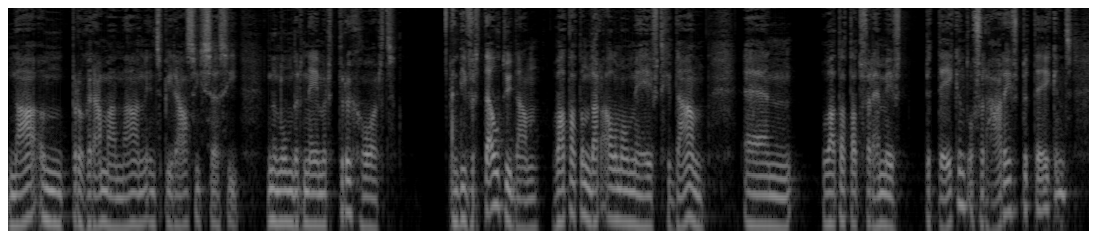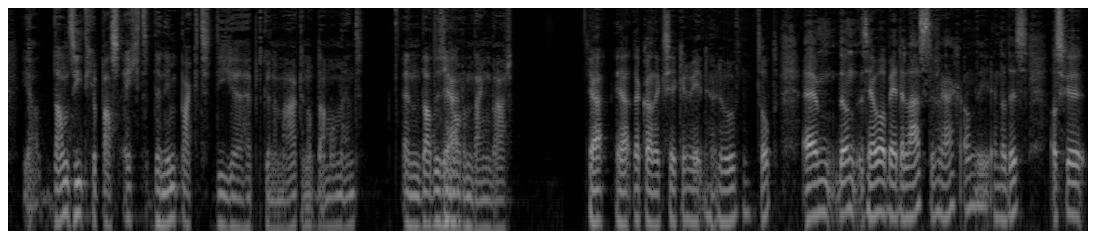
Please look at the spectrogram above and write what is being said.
na een programma, na een inspiratiesessie, een ondernemer terughoort. En die vertelt u dan wat dat hem daar allemaal mee heeft gedaan. En wat dat, dat voor hem heeft betekend of voor haar heeft betekend. Ja, dan ziet je pas echt de impact die je hebt kunnen maken op dat moment. En dat is enorm dankbaar. Ja, ja, dat kan ik zeker weten, geloven. Top. Um, dan zijn we al bij de laatste vraag, Andy. En dat is, als je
